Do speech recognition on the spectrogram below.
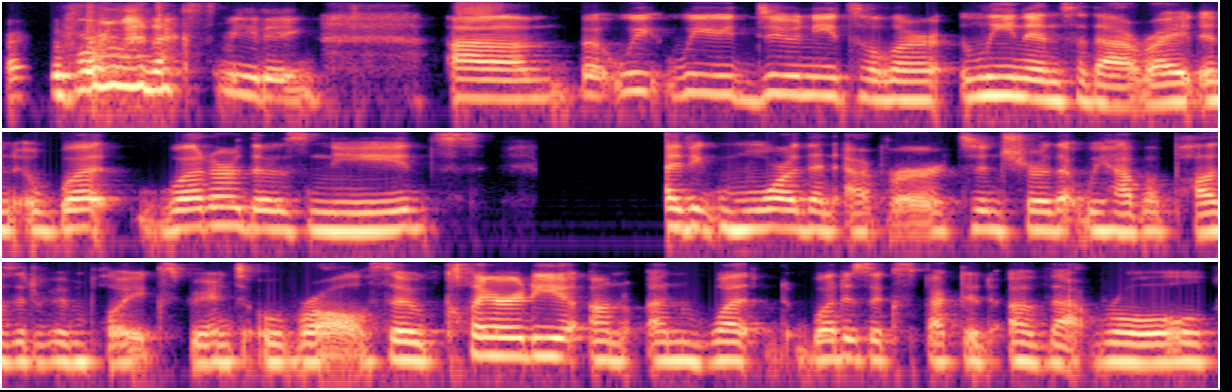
right before my next meeting? Um, but we we do need to learn lean into that, right? And what what are those needs? I think more than ever to ensure that we have a positive employee experience overall. So clarity on on what what is expected of that role.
